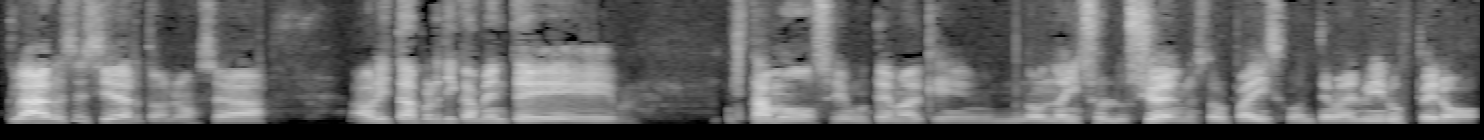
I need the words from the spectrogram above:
Claro, eso es cierto, ¿no? O sea, ahorita prácticamente estamos en un tema que no, no hay solución en nuestro país con el tema del virus, pero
